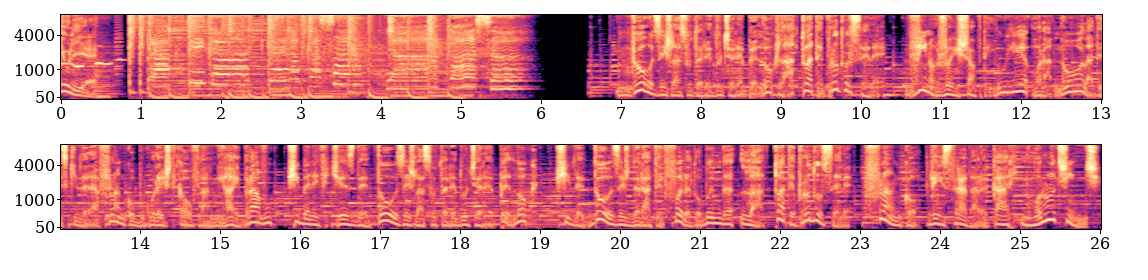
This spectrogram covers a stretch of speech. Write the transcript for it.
iulie. 20% reducere pe loc la toate produsele. Vino joi 7 iulie, ora 9, la deschiderea Flanco București Kaufland Mihai Bravu și beneficiezi de 20% reducere pe loc și de 20 de rate fără dobândă la toate produsele. Flanco, din strada Răcari, numărul 5.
